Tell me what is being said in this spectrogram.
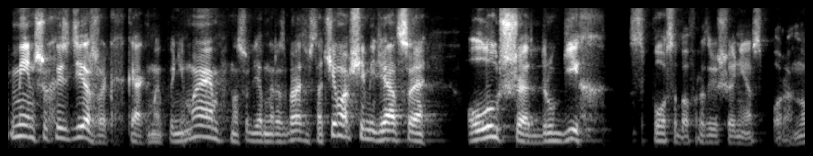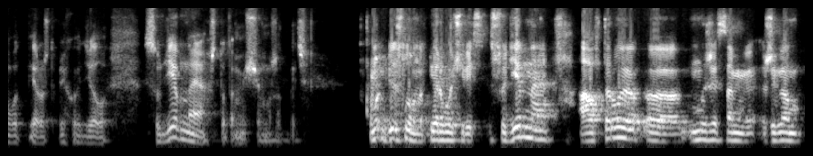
меньших издержек, как мы понимаем, на судебное разбирательство, а чем вообще медиация лучше других способов разрешения спора? Ну вот первое, что приходит в дело, судебное, что там еще может быть? Ну, безусловно, в первую очередь судебное, а второе, э, мы же сами живем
